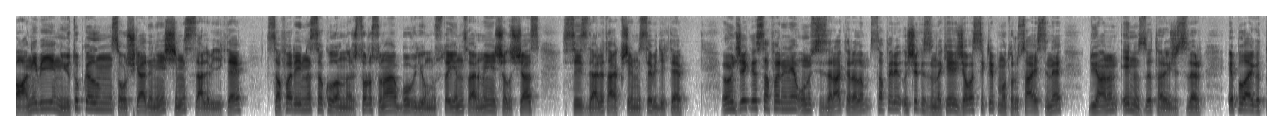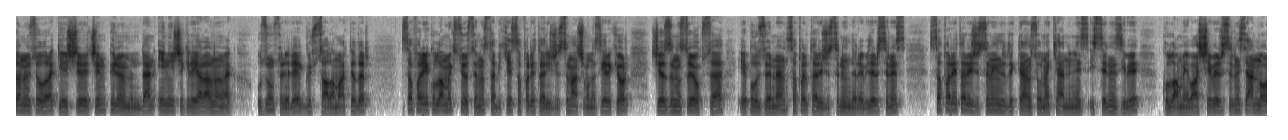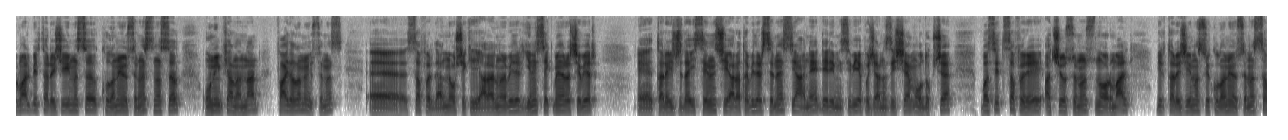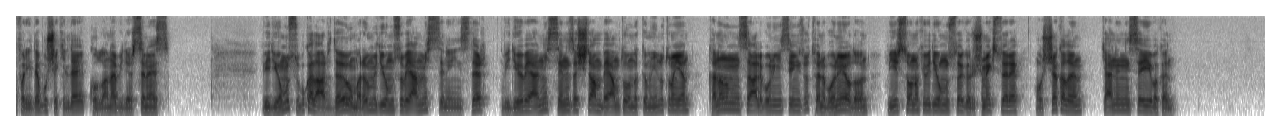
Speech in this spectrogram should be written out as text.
Fani Bey'in YouTube kanalımıza hoş geldiniz. Şimdi sizlerle birlikte Safari nasıl kullanılır sorusuna bu videomuzda yanıt vermeye çalışacağız. Siz değerli takipçilerimizle birlikte. Öncelikle Safari ne onu sizlere aktaralım. Safari ışık hızındaki JavaScript motoru sayesinde dünyanın en hızlı tarayıcısıdır. Apple aygıttan özel olarak geliştirici için üründen en iyi şekilde yararlanarak uzun sürede güç sağlamaktadır. Safari'yi kullanmak istiyorsanız tabii ki Safari tarayıcısını açmanız gerekiyor. Cihazınızda yoksa Apple üzerinden Safari tarayıcısını indirebilirsiniz. Safari tarayıcısını indirdikten sonra kendiniz istediğiniz gibi kullanmaya başlayabilirsiniz. Yani normal bir tarayıcıyı nasıl kullanıyorsanız, nasıl onun imkanlarından faydalanıyorsanız eee Safari'den de o şekilde yararlanabilir. Yeni sekmeler açabilir. E, tarayıcıda istediğiniz şeyi aratabilirsiniz. Yani dediğimiz gibi yapacağınız işlem oldukça basit. Safari açıyorsunuz. Normal bir tarayıcıyı nasıl kullanıyorsanız Safari'yi de bu şekilde kullanabilirsiniz. Videomuz bu kadardı. Umarım videomuzu beğenmişsinizdir. Videoyu beğendiyseniz aşağıdan beğen butonuna tıklamayı unutmayın. Kanalımıza abone değilseniz lütfen abone olun. Bir sonraki videomuzda görüşmek üzere. Hoşçakalın. Kendinize iyi bakın.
